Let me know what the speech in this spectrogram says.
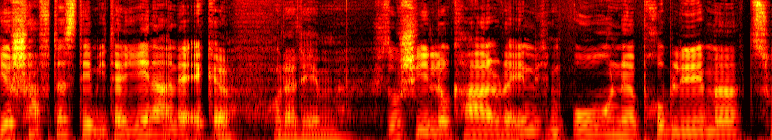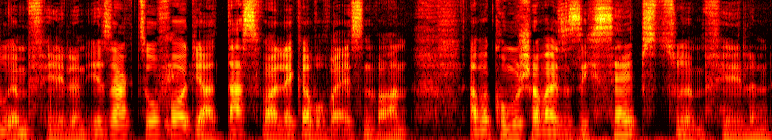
Ihr schafft es dem Italiener an der Ecke oder dem Sushi-Lokal oder ähnlichem ohne Probleme zu empfehlen. Ihr sagt sofort, ja, das war lecker, wo wir essen waren. Aber komischerweise sich selbst zu empfehlen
